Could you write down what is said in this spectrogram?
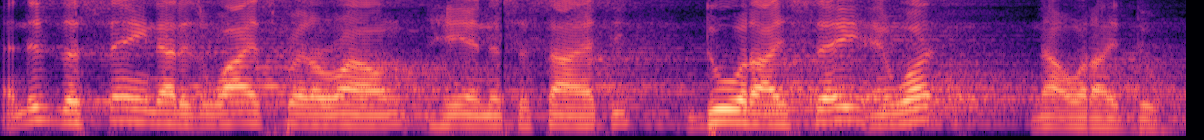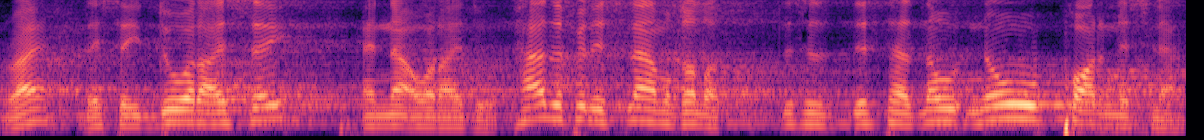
And this is a saying that is widespread around here in the society. Do what I say and what? Not what I do. Right? They say do what I say and not what I do. هذا في الإسلام غلط. This is this has no no part in Islam.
